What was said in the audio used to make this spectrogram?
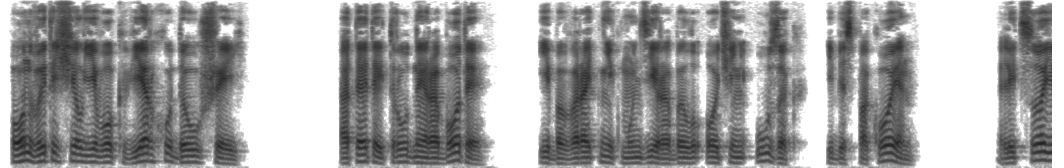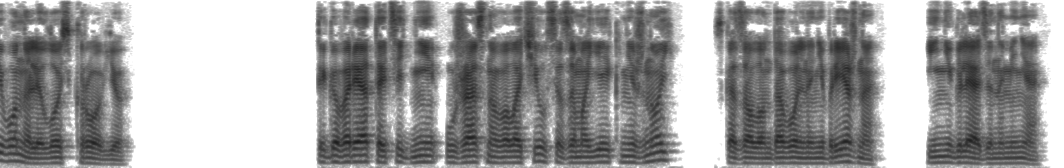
Он вытащил его кверху до ушей. От этой трудной работы, ибо воротник мундира был очень узок, и беспокоен, лицо его налилось кровью. «Ты, говорят, эти дни ужасно волочился за моей княжной?» — сказал он довольно небрежно и не глядя на меня.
